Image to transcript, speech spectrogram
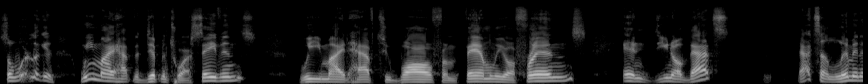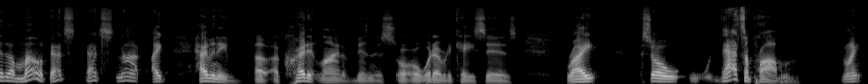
So we're looking. We might have to dip into our savings. We might have to borrow from family or friends, and you know that's that's a limited amount. That's that's not like having a a, credit line of business or, or whatever the case is, right? So that's a problem, right?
